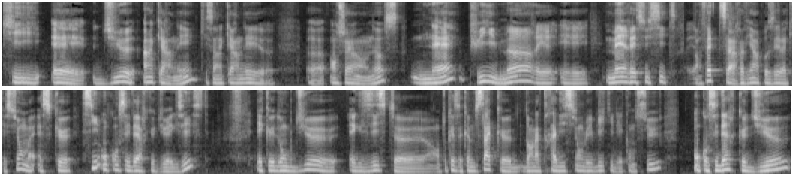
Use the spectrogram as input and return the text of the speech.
qui est Dieu incarné, qui s'est incarné euh, euh, en chair et en os, naît, puis meurt et, et mais ressuscite. En fait, ça revient à poser la question, mais est-ce que si on considère que Dieu existe, et que donc Dieu existe, euh, en tout cas c'est comme ça que dans la tradition biblique il est conçu, on considère que Dieu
